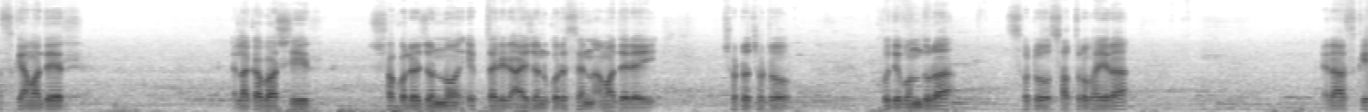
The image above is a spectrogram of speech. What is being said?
আজকে আমাদের এলাকাবাসীর সকলের জন্য ইফতারির আয়োজন করেছেন আমাদের এই ছোট ছোট খুদে বন্ধুরা, ছোট ছাত্র ভাইয়েরা, এরা আজকে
